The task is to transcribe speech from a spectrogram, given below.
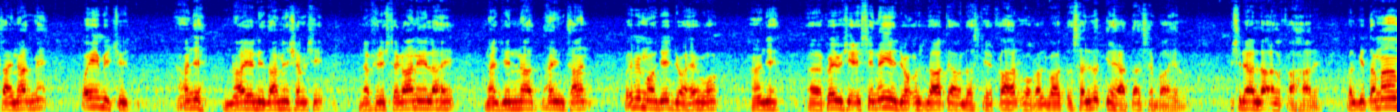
کائنات میں کوئی بھی چیز ہاں جی نہ یہ نظام شمسی نہ فرشتگان الہی، نہ جنات، نہ انسان، کوئی بھی موجود جو ہے وہ ہاں جی کوئی بھی چیز ایسی نہیں ہے جو اس ذات اقدس کے قہر و غلبہ و تسلط کے احاطہ سے باہر ہو۔ اس لیے اللہ القحار ہے۔ بلکہ تمام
